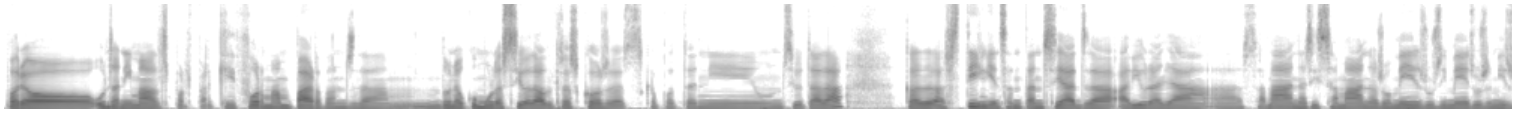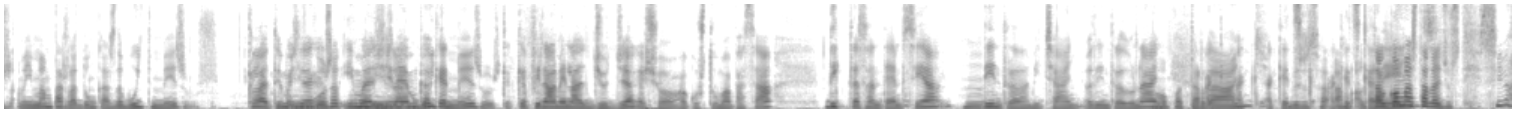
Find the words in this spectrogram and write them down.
però uns animals, per, perquè formen part doncs, de- d'una acumulació d'altres coses que pot tenir un ciutadà, que els tinguin sentenciats a, a viure allà a setmanes i setmanes o mesos i mesos i mesos. A mi m'han parlat d'un cas de 8 mesos. Clar, imagina, gos imaginem que, vuit aquest, mesos. que, que finalment el jutge, que això acostuma a passar, dicta sentència Mm. dintre de mig any o dintre d'un any. No, pot tardar Aqu- anys. aqu- aquests- a aquests tal com està la justícia.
